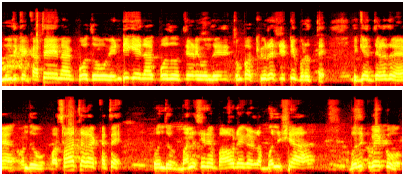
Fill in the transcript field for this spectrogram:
ಮುಂದಕ್ಕೆ ಕತೆ ಏನಾಗ್ಬೋದು? ಎಂಡಿಗೆ ಏನಾಗ್ಬೋದು ಅಂತೇಳಿ ಒಂದು ತುಂಬ ಕ್ಯೂರಿಯಾಸಿಟಿ ಬರುತ್ತೆ. ಯಾಕೆ ಅಂತ ಹೇಳಿದ್ರೆ, ಒಂದು ಹೊಸ ಥರ ಕತೆ, ಒಂದು ಮನಸ್ಸಿನ ಭಾವನೆಗಳನ್ನ ಮನುಷ್ಯ ಬದುಕಬೇಕು.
